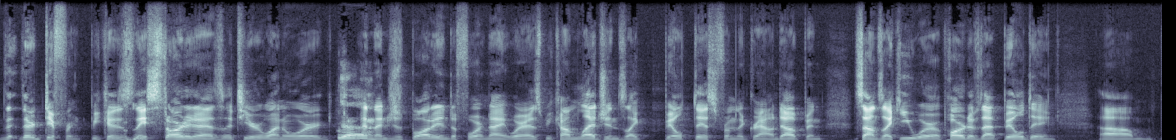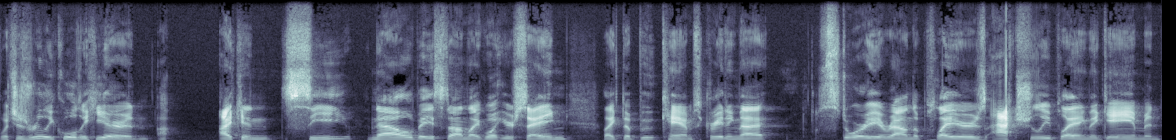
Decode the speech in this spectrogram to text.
the, they're different because mm-hmm. they started as a tier one org yeah. and then just bought into Fortnite, whereas Become Legends like built this from the ground up, and sounds like you were a part of that building, um, which is really cool to hear, and I, I can see now based on like what you're saying like the boot camps, creating that story around the players actually playing the game and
